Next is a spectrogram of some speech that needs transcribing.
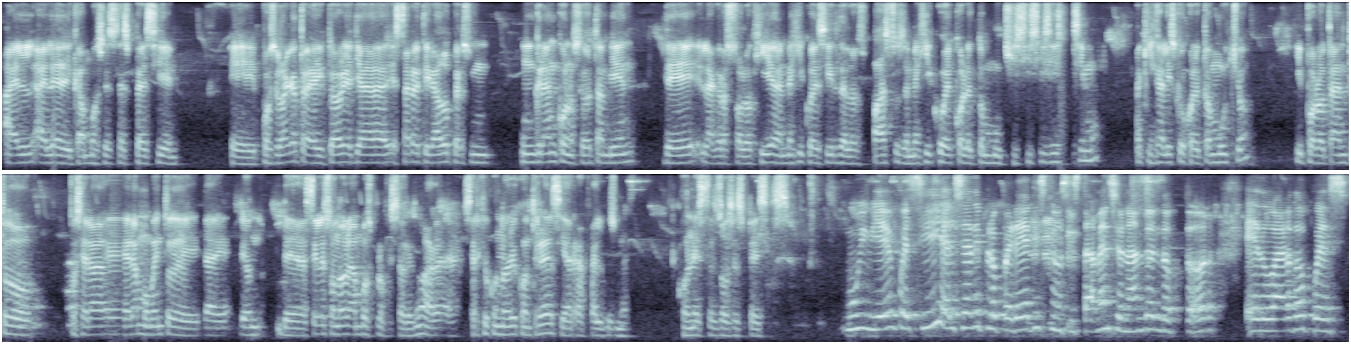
a él, le dedicamos esta especie, eh, por su larga trayectoria, ya está retirado, pero es un, un gran conocedor también de la grostología en México, es decir, de los pastos de México. Él colectó muchísimo. Aquí en Jalisco colectó mucho y por lo tanto, pues era, era momento de, de, de hacerles honor a ambos profesores, ¿no? a Sergio Conorio Contreras y a Rafael Guzmán, con estas dos especies. Muy bien, pues sí, el sea Diploperetis que nos está mencionando el doctor Eduardo, pues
